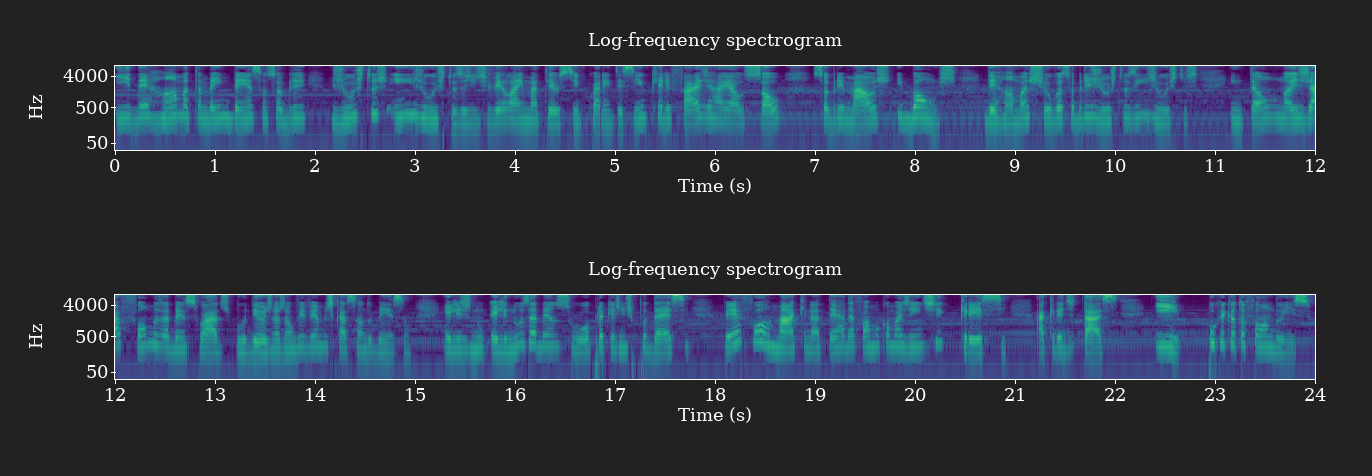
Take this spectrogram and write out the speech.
e derrama também bênção sobre justos e injustos. A gente vê lá em Mateus 5,45 que ele faz raiar o sol sobre maus e bons, derrama chuva sobre justos e injustos. Então, nós já fomos abençoados por Deus, nós não vivemos caçando bênção. Ele, ele nos abençoou para que a gente pudesse performar aqui na terra da forma como a gente cresce, acreditasse. E por que, que eu estou falando isso?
